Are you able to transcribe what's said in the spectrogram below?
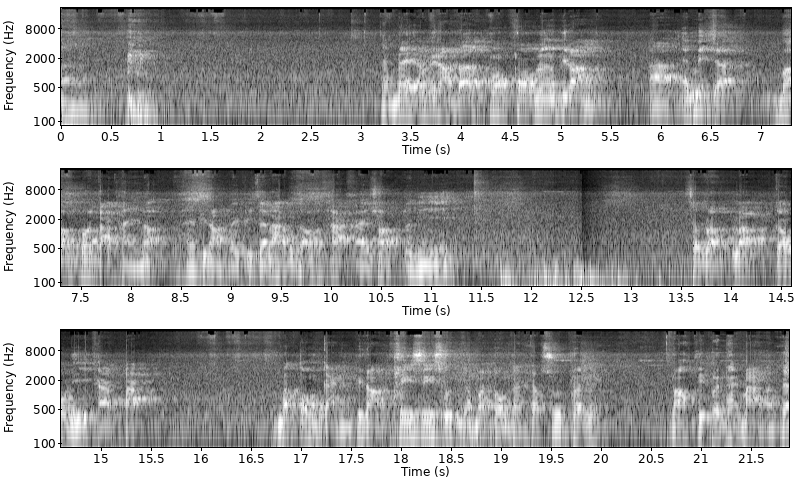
นะจำได้แล้วพี่น้องเด้อหกหกหนึ่งพี่น้อง อ่าเอ็มมิจะ บ่บ่ตัดให้เนาะให้พี่น้องไปพิจารณาพวกเราถ้าใครชอบตัวนี้สำหรับรับเกาหลีขาปัดมาตรงกันพี่น้อง440กับมาตรงกันกับสูตรเพิ่นเนาะที่เพิ่นให้มาตั้งแต่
